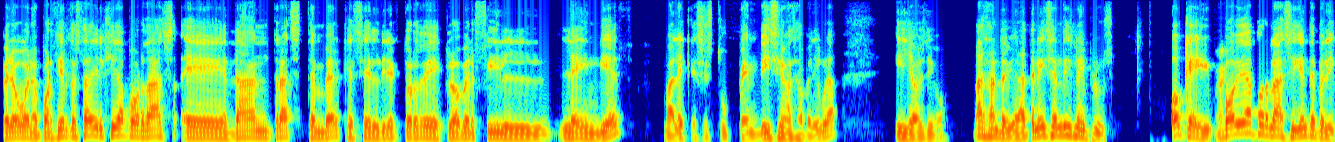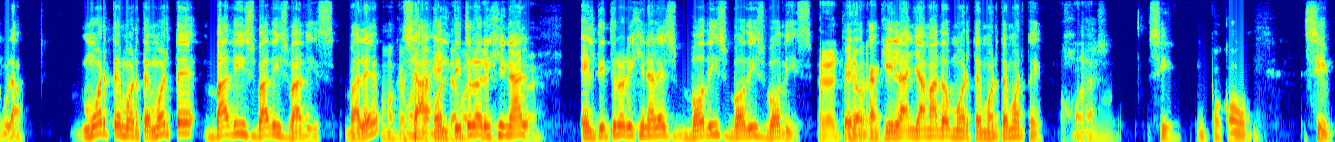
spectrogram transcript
Pero bueno, por cierto, está dirigida por Das- eh, Dan Trachtenberg, que es el director de Cloverfield Lane 10, ¿vale? Que es estupendísima esa película. Y ya os digo, bastante bien. La tenéis en Disney Plus. Ok, voy a por la siguiente película. Muerte, muerte, muerte, Badis, Badis, Badis, ¿vale? ¿Cómo que o sea, muerte, el título muerte? Original, el título original es Bodies, Bodies, Bodies. Pero, Pero que aquí la han llamado Muerte, Muerte, Muerte. Jodas. Sí, un poco. Sí,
